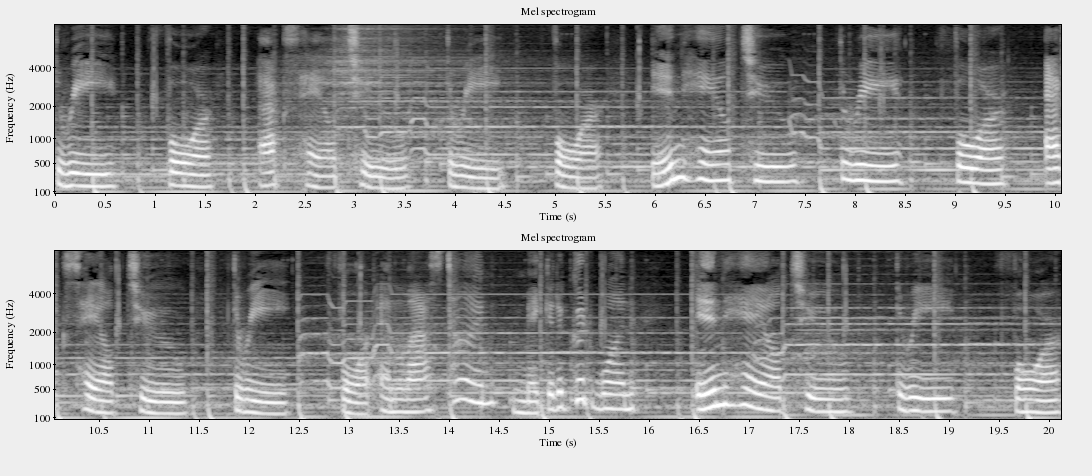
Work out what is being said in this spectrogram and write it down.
three, four. Exhale, two, three, four. Inhale, two, three, four. Exhale, two, three, four. And last time, make it a good one. Inhale, two, three, four.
